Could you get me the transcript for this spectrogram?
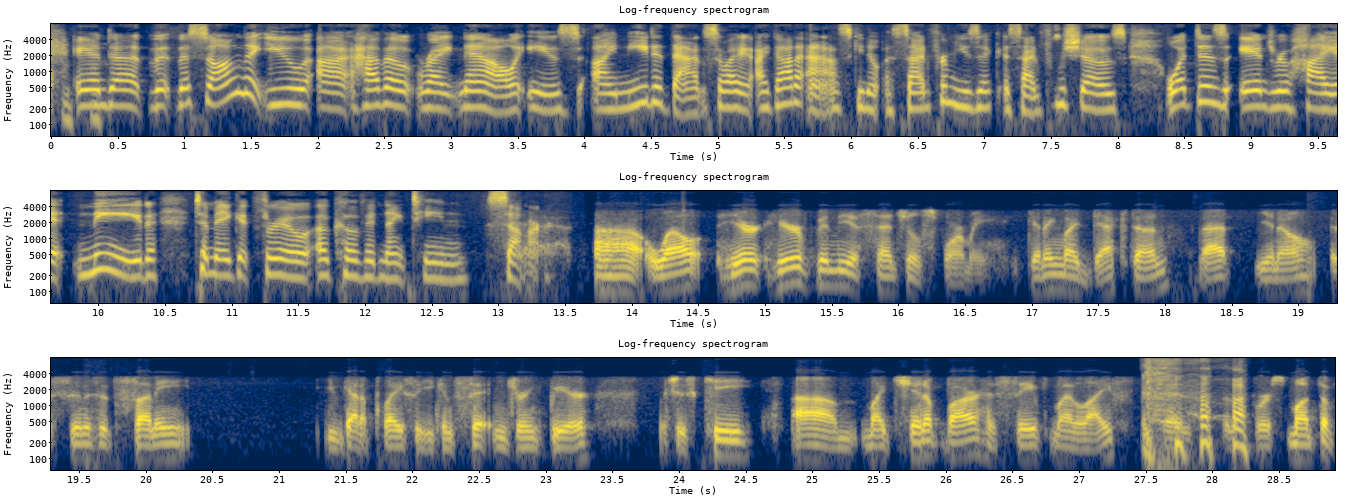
and uh, the the song that you uh, have out right now is "I Needed That." So I, I got to ask, you know, aside from music, aside from shows, what does Andrew Hyatt need to make it through a COVID nineteen summer? Uh, well, here here have been the essentials for me: getting my deck done. That you know, as soon as it's sunny, you've got a place that you can sit and drink beer, which is key. Um, my chin up bar has saved my life because for the first month of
